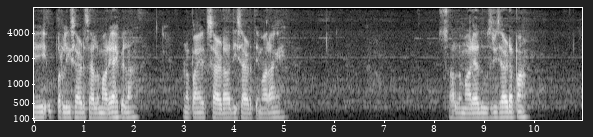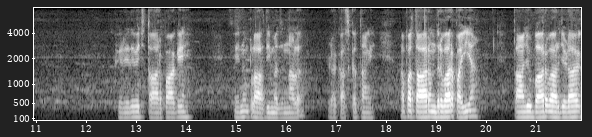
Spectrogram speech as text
ਇਹ ਉੱਪਰਲੀ ਸਾਈਡ ਸੈੱਲ ਮਾਰਿਆ ਸੀ ਪਹਿਲਾਂ। ਹੁਣ ਆਪਾਂ ਇੱਕ ਸਾਈਡ ਆ ਦੀ ਸਾਈਡ ਤੇ ਮਾਰਾਂਗੇ। ਸੈੱਲ ਮਾਰਿਆ ਦੂਸਰੀ ਸਾਈਡ ਆਪਾਂ। ਫਿਰ ਇਹਦੇ ਵਿੱਚ ਤਾਰ ਪਾ ਕੇ ਇਹਨੂੰ ਪਲਾਸ ਦੀ ਮਦਦ ਨਾਲ ਜਿਹੜਾ ਕਸ ਕੱਤਾਂਗੇ। ਆਪਾਂ ਤਾਰ ਅੰਦਰ ਬਾਹਰ ਪਾਈ ਆ, ਤਾਂ ਜੋ ਬਾਰ-ਬਾਰ ਜਿਹੜਾ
